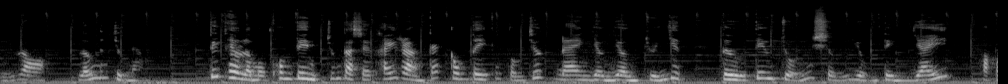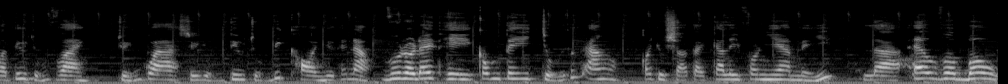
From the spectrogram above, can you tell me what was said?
rủi ro lớn đến chừng nào. Tiếp theo là một thông tin, chúng ta sẽ thấy rằng các công ty, các tổ chức đang dần dần chuyển dịch từ tiêu chuẩn sử dụng tiền giấy hoặc là tiêu chuẩn vàng chuyển qua sử dụng tiêu chuẩn Bitcoin như thế nào. Vừa rồi đây thì công ty chuỗi thức ăn có trụ sở tại California, Mỹ là Everbowl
